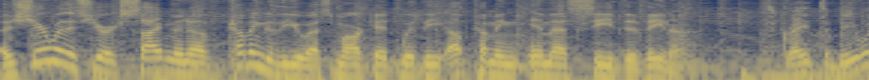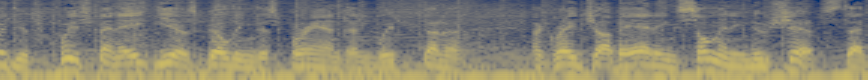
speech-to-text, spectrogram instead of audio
uh, share with us your excitement of coming to the U.S. market with the upcoming MSC Divina. It's great to be with you. We've spent eight years building this brand, and we've done a, a great job adding so many new ships that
